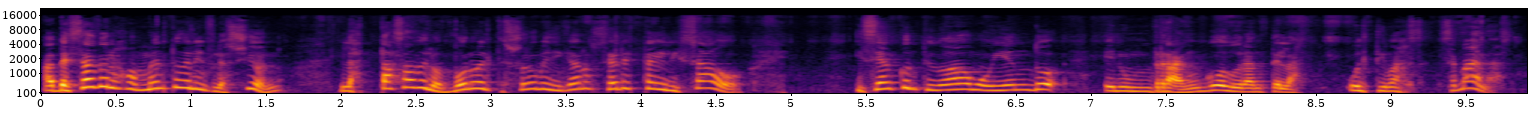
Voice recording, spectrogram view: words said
A pesar de los aumentos de la inflación, las tasas de los bonos del Tesoro americano se han estabilizado y se han continuado moviendo en un rango durante las últimas semanas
